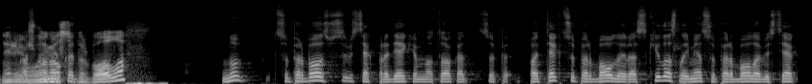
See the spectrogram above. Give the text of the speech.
Ir jau Aš manau, kad- Super Bowlą. Nu, Super Bowls vis tiek pradėkim nuo to, kad super, patekti Super Bowlą yra skilas, laimėti Super Bowlą vis tiek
